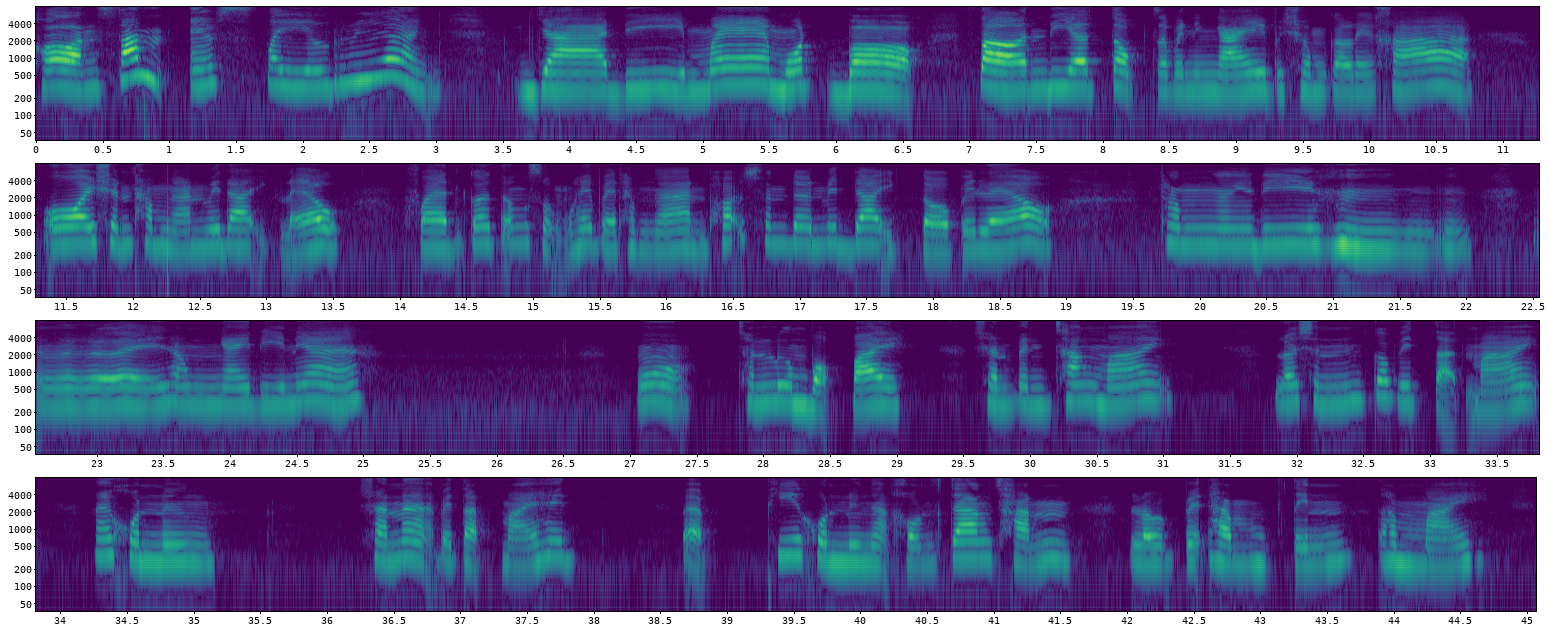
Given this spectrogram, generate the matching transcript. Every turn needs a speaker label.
Speaker 1: คอนสั้น F4 เรื่องยาดีแม่มดบอก ตอนเดียวจบจะเป็นยังไงไปชมกันเลยค่ะ โอ้ยฉันทำงานไม่ได้อีกแล้ว แฟนก็ต้องส่งให้ไปทำงาน เพราะฉันเดินไม่ได้อีกต่อไปแล้วทำไงดีเอ้ยทำไงดีเนี่ยอ๋อฉันลืมบอกไป ฉันเป็นช่างไม้ แล้วฉันก็ไปตัดไม้ให้คนหนึ่ง ฉันอะไปตัดไม้ให้แบบพี่คนหนึ่งอะเขาจ้างฉัน เราไปทำเต็นท์ทำไม้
